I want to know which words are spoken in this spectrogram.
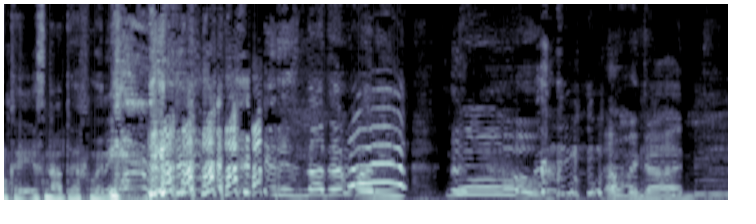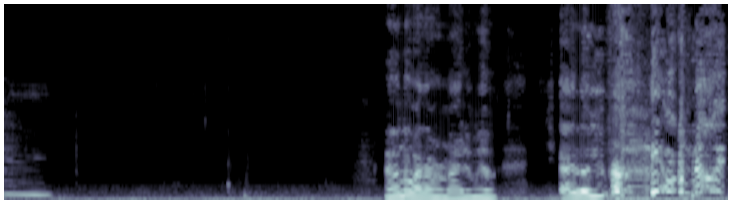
Okay, it's not that funny. it is not that funny. No. Oh my god. I don't know why that reminded me of. I know you probably don't know it.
